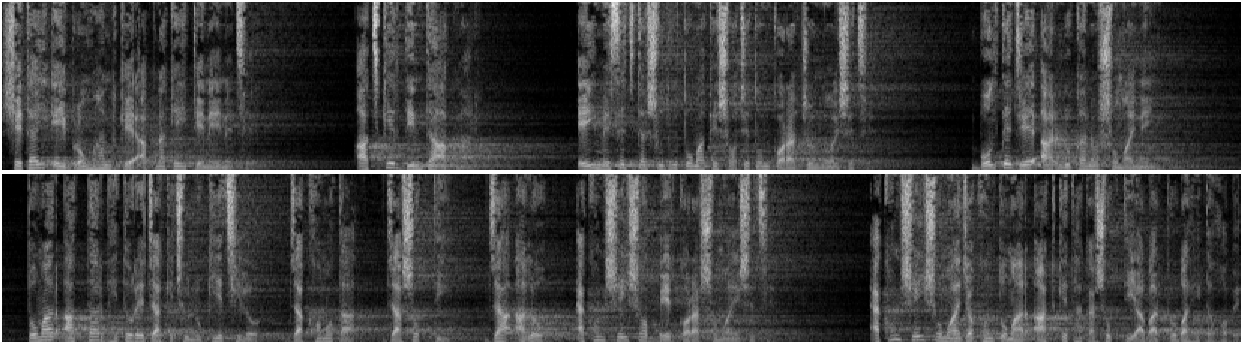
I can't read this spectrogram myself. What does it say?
সেটাই এই ব্রহ্মাণ্ডকে আপনাকেই টেনে এনেছে। আজকের দিনটা আপনার। এই মেসেজটা শুধু তোমাকে সচেতন করার জন্য এসেছে। বলতে যে আর লুকানোর সময় নেই। তোমার আত্মার ভিতরে যা কিছু লুকিয়েছিল, যা ক্ষমতা, যা শক্তি, যা আলো, এখন সেই সব বের করার সময় এসেছে। এখন সেই সময় যখন তোমার আটকে থাকা শক্তি আবার প্রবাহিত হবে।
